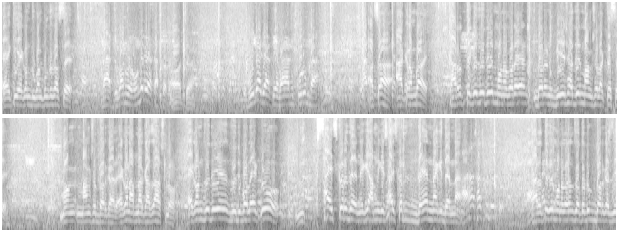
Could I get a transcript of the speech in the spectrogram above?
হ্যাঁ। কি এখন দোকান খুলতে যাচ্ছে? না দোকান অন্য জায়গায় কাজ করে। আচ্ছা। বুঝলে যাতে ভাই আমি করুম না। আচ্ছা আকরাম ভাই কারোর থেকে যদি মনে করেন ধরেন বিয়ে শাদির মাংস লাগতেছে মাংসের দরকার এখন আপনার কাছে আসলো এখন যদি যদি বলে একটু সাইজ করে দেন নাকি আপনি কি সাইজ করে দেন নাকি দেন না? কারোর থেকে মনে করেন যতটুকু দরকার যে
